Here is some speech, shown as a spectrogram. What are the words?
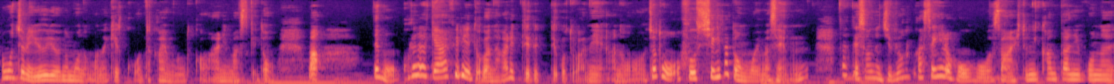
もちろん有料のものもね、結構高いものとかはありますけど、まあ、でも、これだけアフィリエイトが流れてるってことはね、あの、ちょっと不思議だと思いません？だってそんな自分が稼げる方法をさ、人に簡単にこんな、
